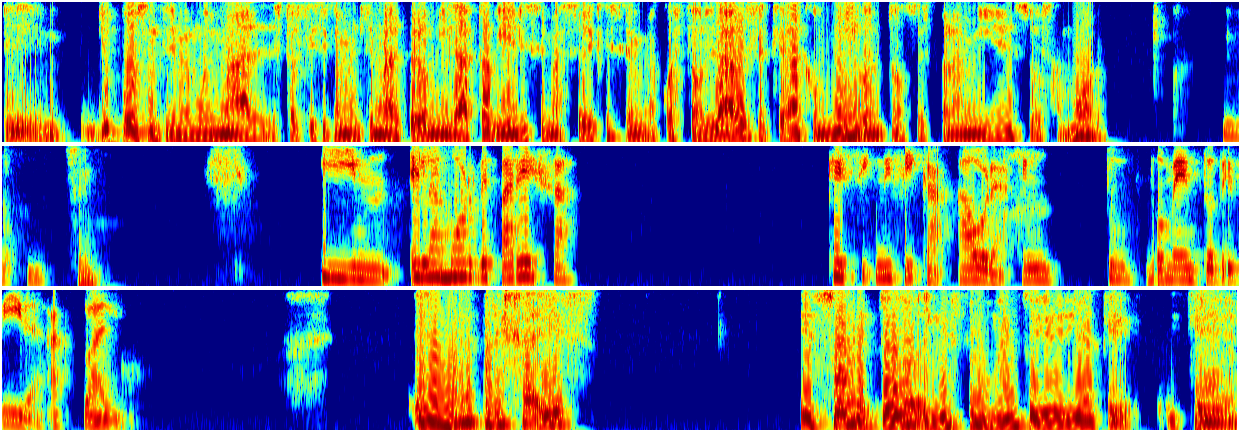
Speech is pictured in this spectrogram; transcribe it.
eh, yo puedo sentirme muy mal, estar físicamente mal, pero mi gata viene y se me acerca y se me acuesta a un lado y se queda conmigo. Entonces, para mí eso es amor. Sí. Y el amor de pareja, ¿qué significa ahora en tu momento de vida actual? El amor de pareja es, es sobre todo en este momento, yo diría que, que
